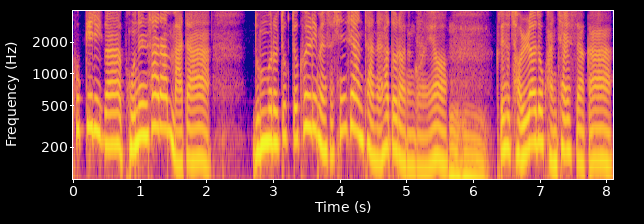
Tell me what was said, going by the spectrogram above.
코끼리가 보는 사람마다 눈물을 뚝뚝 흘리면서 신세한탄을 하더라는 거예요. 음. 그래서 전라도 관찰사가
